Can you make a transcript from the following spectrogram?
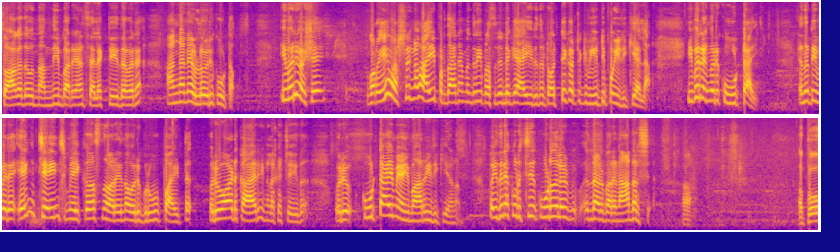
സ്വാഗതവും നന്ദിയും പറയാൻ സെലക്ട് ചെയ്തവർ അങ്ങനെയുള്ള ഒരു കൂട്ടം. ഇവർ പക്ഷേ കുറേ വർഷങ്ങളായി പ്രധാനമന്ത്രി പ്രസിഡന്റൊക്കെ ആയി ഇരുന്നിട്ട് ഒറ്റയ്ക്ക് ഒറ്റയ്ക്ക് വീട്ടിൽ പോയി ഇരിക്കുകയല്ല. ഇവരങ്ങൊരു കൂട്ടായി. എന്നിട്ട് ഇവരെ യങ് ചേഞ്ച് മേക്കേഴ്സ് എന്ന് പറയുന്ന ഒരു ഗ്രൂപ്പായിട്ട് ഒരുപാട് കാര്യങ്ങളൊക്കെ ചെയ്ത് ഒരു കൂട്ടായ്മയായി മാറിയിരിക്കുകയാണ്. അപ്പോൾ ഇതിനെക്കുറിച്ച് കൂടുതൽ എന്താണ് പറയുന്നത് ആദർശ്. അപ്പോൾ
